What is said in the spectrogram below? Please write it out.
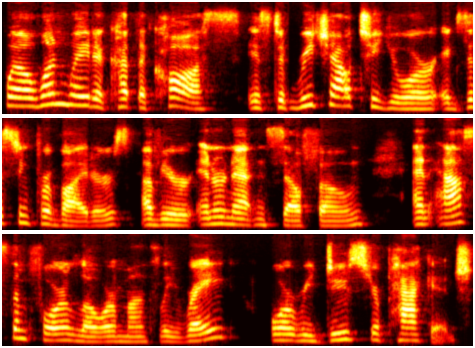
Well, one way to cut the costs is to reach out to your existing providers of your internet and cell phone and ask them for a lower monthly rate or reduce your package.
